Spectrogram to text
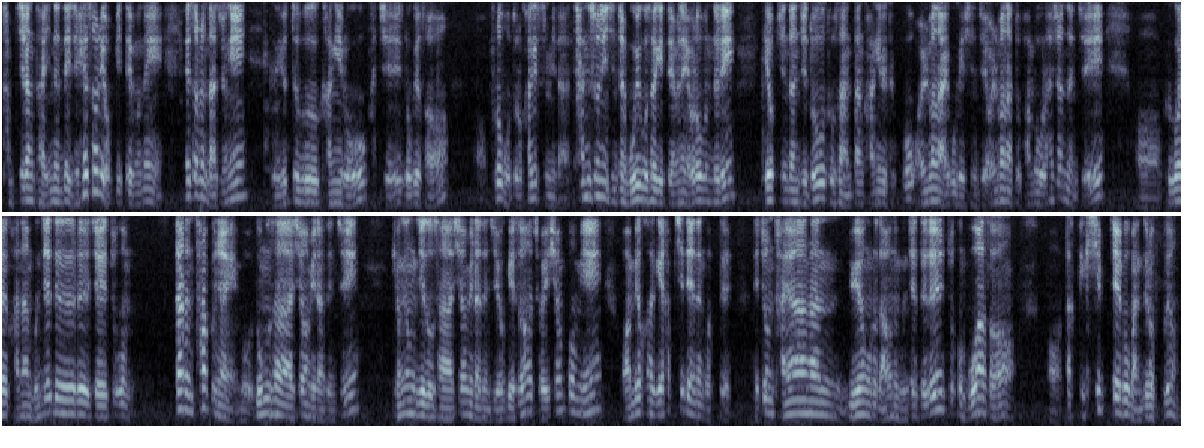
답지랑 다 있는데 이제 해설이 없기 때문에 해설은 나중에 그 유튜브 강의로 같이 녹여서 어, 풀어보도록 하겠습니다. 단순히 진짜 모의고사이기 때문에 여러분들이 기업 진단지도 도서 안단 강의를 듣고 얼마나 알고 계신지 얼마나 또 반복을 하셨는지 어, 그거에 관한 문제들을 이제 조금 다른 타 분야의 뭐 농사 시험이라든지 경영지도사 시험이라든지 여기에서 저희 시험 범위에 완벽하게 합치되는 것들 좀 다양한 유형으로 나오는 문제들을 조금 모아서 어, 딱 110제로 만들었고요.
